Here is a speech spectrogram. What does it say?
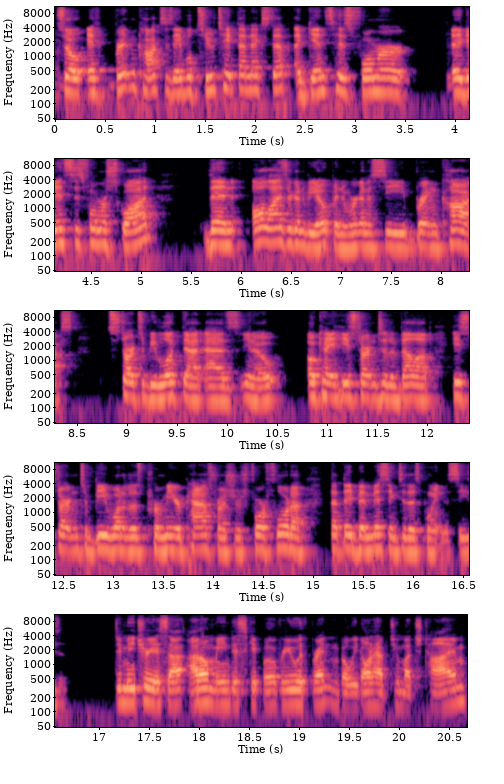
So if Brenton Cox is able to take that next step against his former against his former squad, then all eyes are going to be open and we're going to see Brenton Cox start to be looked at as, you know, okay, he's starting to develop. He's starting to be one of those premier pass rushers for Florida that they've been missing to this point in the season. Demetrius, I, don't mean to skip over you with Brenton, but we don't have too much time.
